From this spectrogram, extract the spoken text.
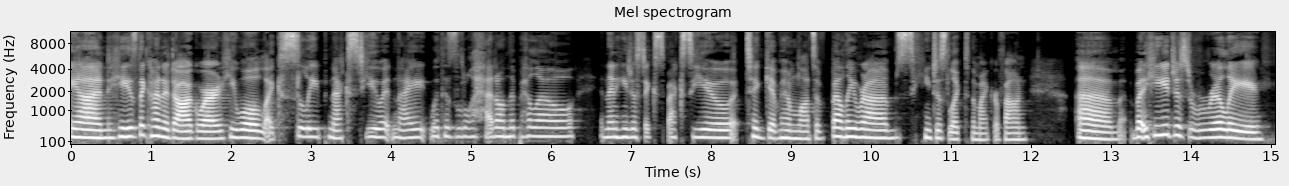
And he's the kind of dog where he will like sleep next to you at night with his little head on the pillow. And then he just expects you to give him lots of belly rubs. He just licked the microphone. Um, but he just really,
